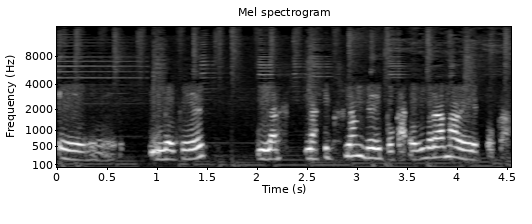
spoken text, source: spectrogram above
eh, lo que es la, ficción de época, el drama de época.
